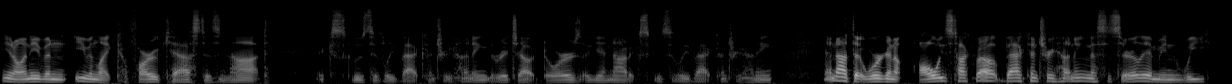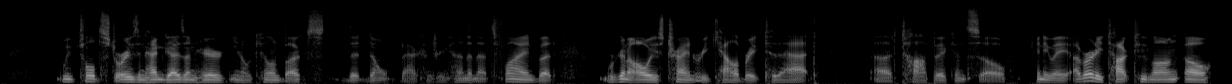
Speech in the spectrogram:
you know, and even even like Kifaru Cast is not exclusively backcountry hunting. The Rich Outdoors, again, not exclusively backcountry hunting. And not that we're to always talk about backcountry hunting necessarily. I mean, we we've told stories and had guys on here, you know, killing bucks that don't backcountry hunt, and that's fine. But we're to always try and recalibrate to that uh, topic. And so, anyway, I've already talked too long. Oh,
